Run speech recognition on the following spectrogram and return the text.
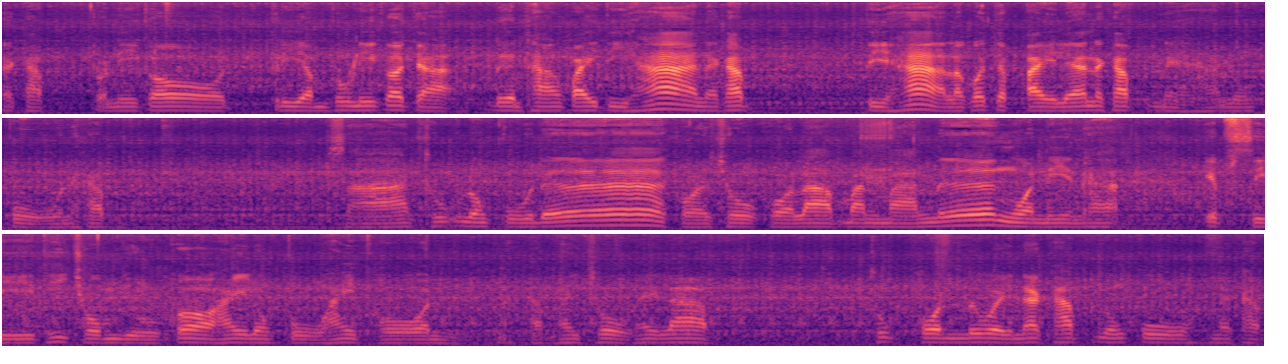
นะครับ ตอนนี้ก็เตรียมพรุ่งนี้ก็จะเดินทางไปตีห้านะครับตีห้าเราก็จะไปแล้วนะครับเนี่ยฮะหลวงปู่นะครับ สาธุหลวงปู่เด้อขอให้โชคขอลาบมันมาเรื่องงวดนี้นะฮะ FC ที่ชมอยู่ก็ให้หลวงปู่ให้พรนะครับให้โชคให้ลาบทุกคนด้วยนะครับหลวงปู่นะครับ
